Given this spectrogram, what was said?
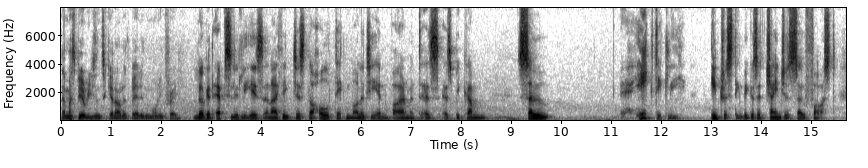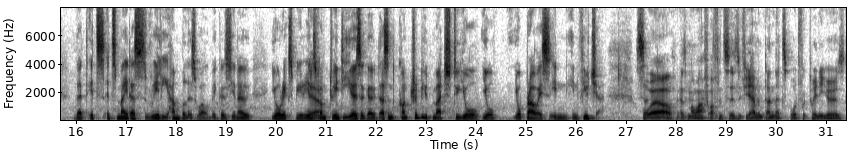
That must be a reason to get out of bed in the morning, Fred. Look, it absolutely is. And I think just the whole technology environment has, has become so hectically interesting because it changes so fast that it's it's made us really humble as well because you know your experience Yeah. from 20 years ago doesn't contribute much to your your your prowess in in future so Well, as my wife often says, if you haven't done that sport for 20 years,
